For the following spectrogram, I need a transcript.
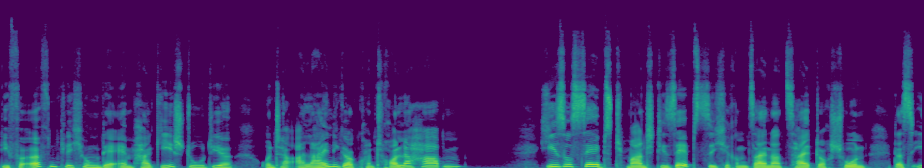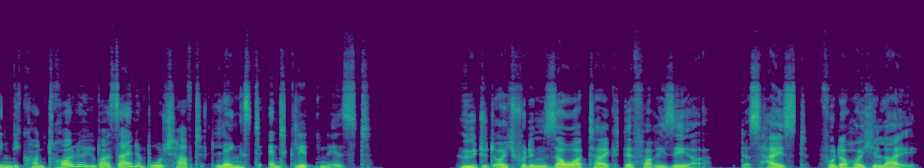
die Veröffentlichung der MHG-Studie unter alleiniger Kontrolle haben? Jesus selbst mahnt die Selbstsicheren seiner Zeit doch schon, dass ihnen die Kontrolle über seine Botschaft längst entglitten ist. Hütet euch vor dem Sauerteig der Pharisäer, das heißt vor der Heuchelei.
